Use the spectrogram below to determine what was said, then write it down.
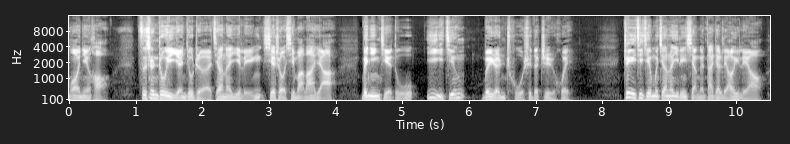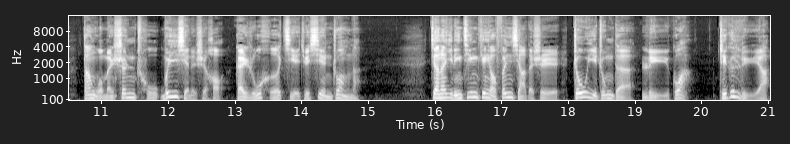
朋友您好，资深周易研究者江南一林携手喜马拉雅为您解读《易经》为人处事的智慧。这一期节目，江南一林想跟大家聊一聊，当我们身处危险的时候，该如何解决现状呢？江南一林今天要分享的是《周易》中的履卦。这个履呀，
